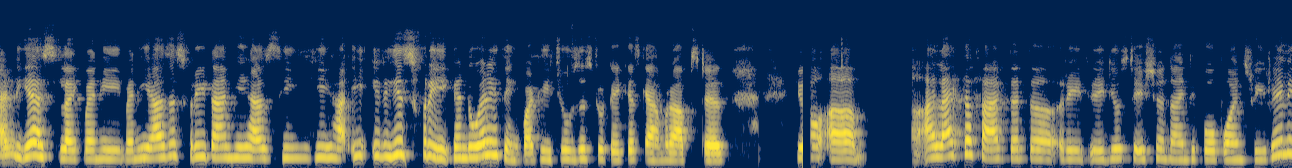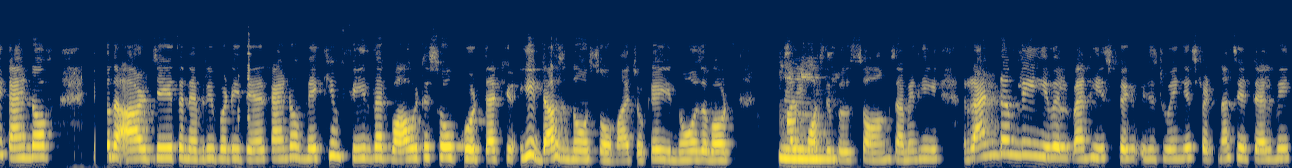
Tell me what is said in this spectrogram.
and yes like when he when he has his free time he has he he, he he's free he can do anything but he chooses to take his camera upstairs. You know um, i like the fact that the radio station 94.3 really kind of you know the rjs and everybody there kind of make him feel that wow it is so good that you, he does know so much okay? He knows about all possible mm-hmm. songs i mean he randomly he will when he's he's doing his fitness he'll tell me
